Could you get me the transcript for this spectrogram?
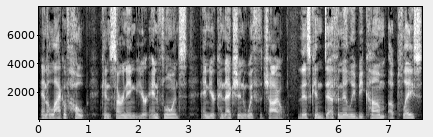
and a lack of hope concerning your influence and your connection with the child. This can definitely become a place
